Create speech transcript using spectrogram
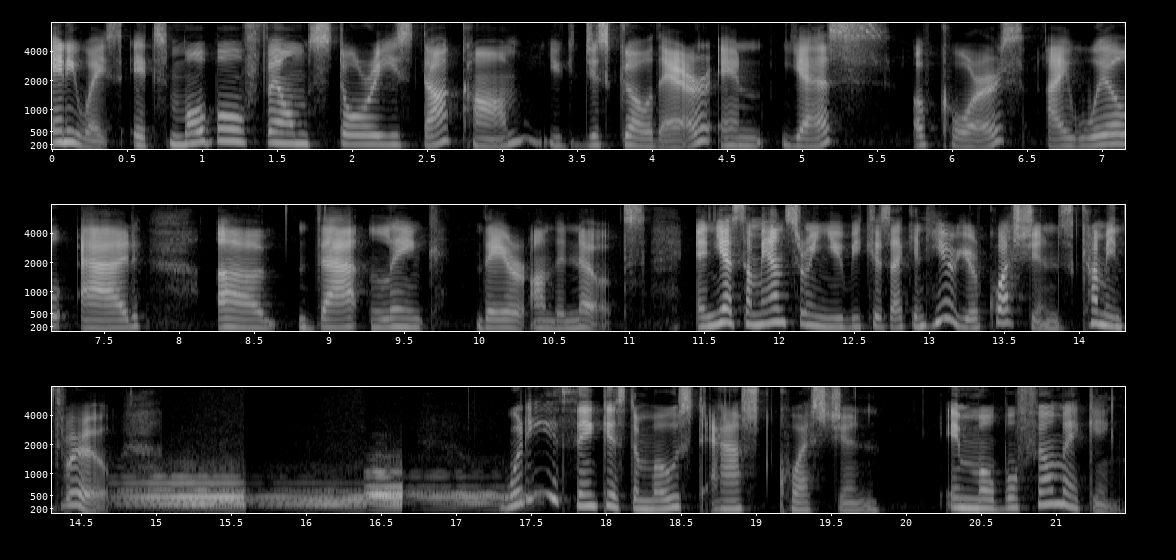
Anyways, it's mobilefilmstories.com. You can just go there, and yes, of course, I will add uh, that link there on the notes. And yes, I'm answering you because I can hear your questions coming through. What do you think is the most asked question in mobile filmmaking?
